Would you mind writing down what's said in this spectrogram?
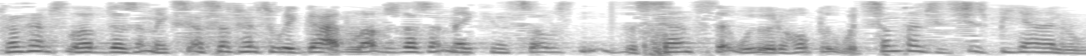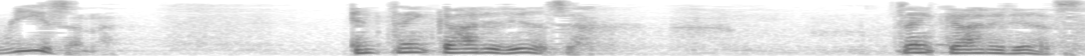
Sometimes love doesn't make sense. Sometimes the way God loves doesn't make the sense that we would hope it would. Sometimes it's just beyond reason. And thank God it is. Thank God it is.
